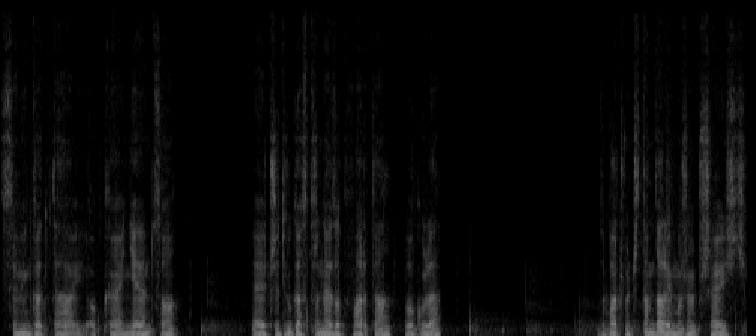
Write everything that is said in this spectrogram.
Semingatai, okej, nie wiem co. E, czy druga strona jest otwarta w ogóle? Zobaczmy, czy tam dalej możemy przejść.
